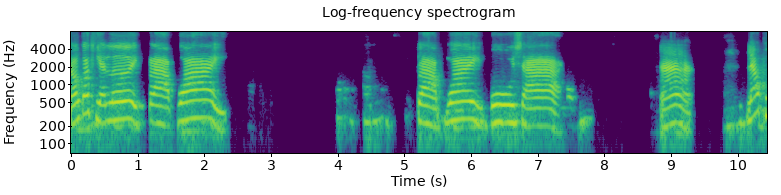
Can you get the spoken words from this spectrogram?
น้องก็เขียนเลยกราบไหว้ กราบไหว้บูชาอ่าแล้วผ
